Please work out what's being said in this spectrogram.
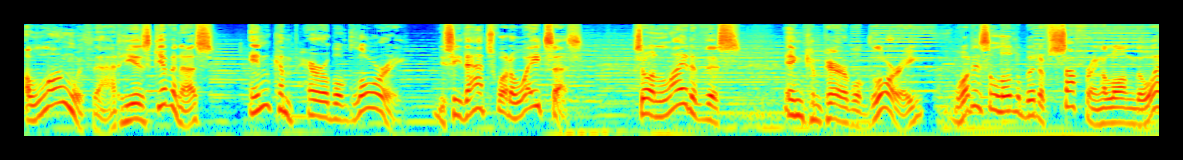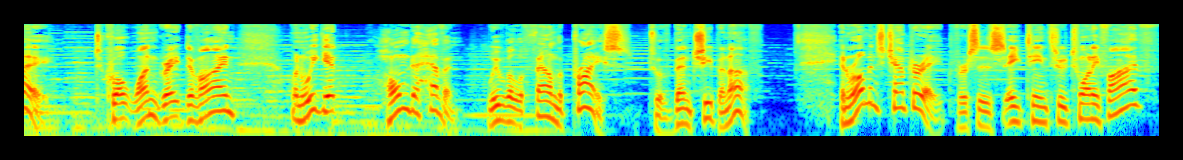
Along with that, he has given us incomparable glory. You see, that's what awaits us. So, in light of this incomparable glory, what is a little bit of suffering along the way? To quote one great divine, when we get home to heaven, we will have found the price to have been cheap enough. In Romans chapter 8, verses 18 through 25,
